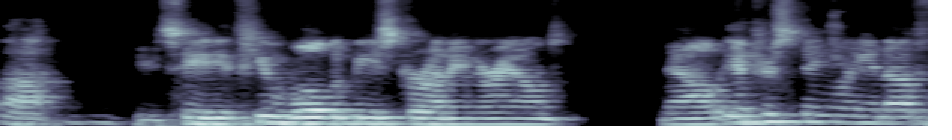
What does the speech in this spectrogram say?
Uh, you see a few wildebeest running around. Now, interestingly enough,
